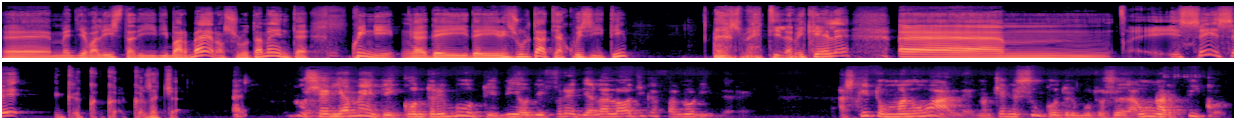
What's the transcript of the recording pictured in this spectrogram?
eh, medievalista di, di, Barbero, assolutamente. Quindi eh, dei, dei risultati acquisiti Smettila, Michele. Ehm, se, se, c- c- cosa c'è? seriamente, i contributi di Odifredi alla logica fanno ridere. Ha scritto un manuale, non c'è nessun contributo, ha un articolo.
